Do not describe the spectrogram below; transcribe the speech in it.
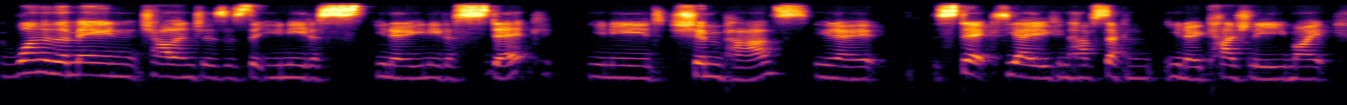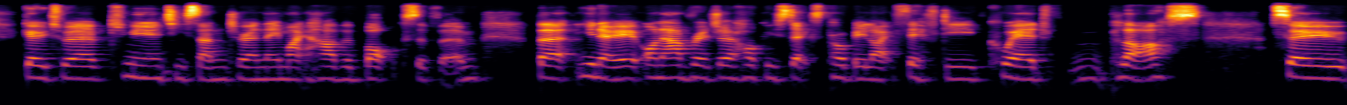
one of the main challenges is that you need a you know you need a stick. You need shin pads you know sticks yeah you can have second you know casually you might go to a community center and they might have a box of them. But you know on average a hockey stick's probably like 50 quid plus. So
